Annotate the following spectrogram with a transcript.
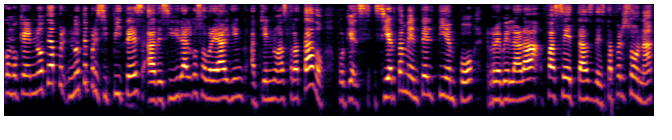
como que no te, apre- no te precipites a decidir algo sobre alguien a quien no has tratado, porque ciertamente el tiempo revelará facetas de esta persona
